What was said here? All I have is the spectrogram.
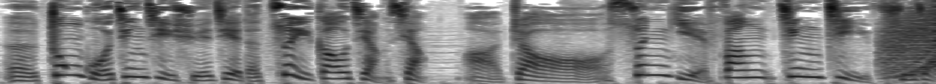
呃中国经济学界的最高奖。奖项啊，叫孙冶方经济学奖。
